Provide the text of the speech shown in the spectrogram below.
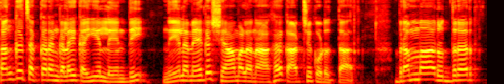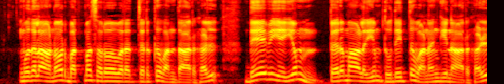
சங்கு சக்கரங்களை கையில் ஏந்தி நீலமேக ஷியாமலனாக காட்சி கொடுத்தார். பிரம்மா ருத்ரர் முதலானோர் பத்ம சரோவரத்திற்கு வந்தார்கள். தேவியையும் பெருமாளையும் துதித்து வணங்கினார்கள்.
